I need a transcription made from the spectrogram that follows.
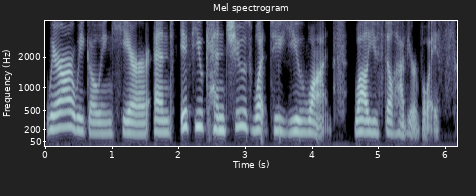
where are we going here? And if you can choose, what do you want while you still have your voice?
